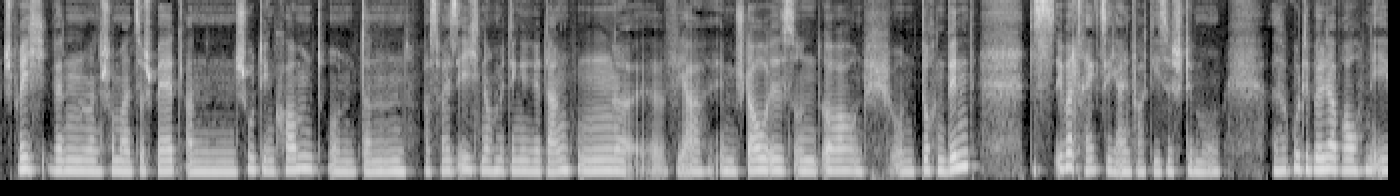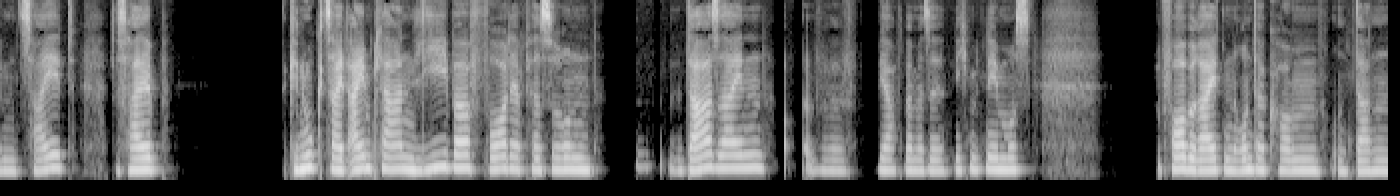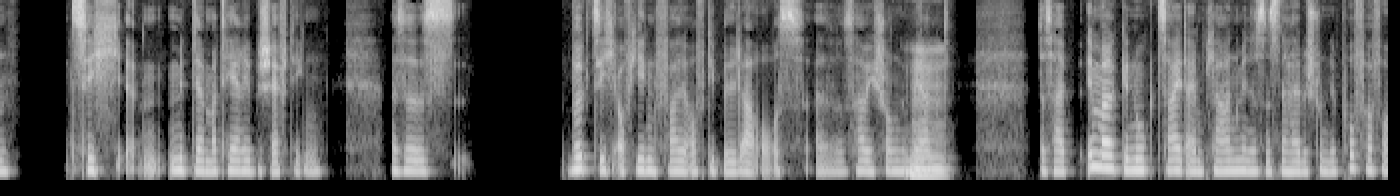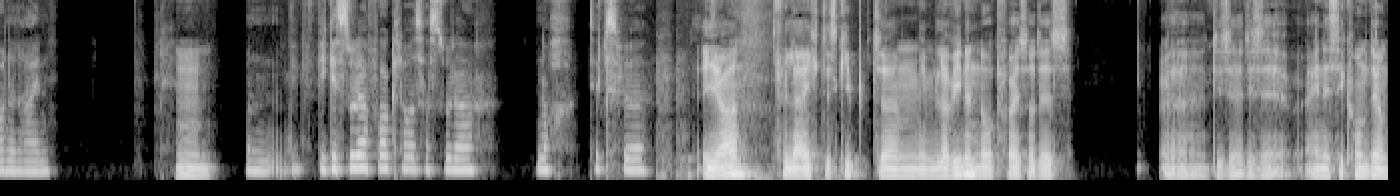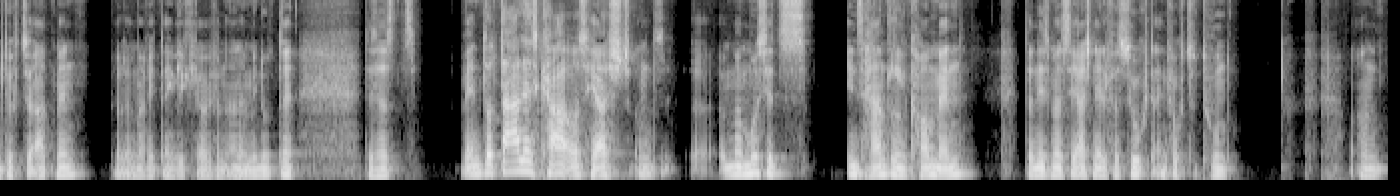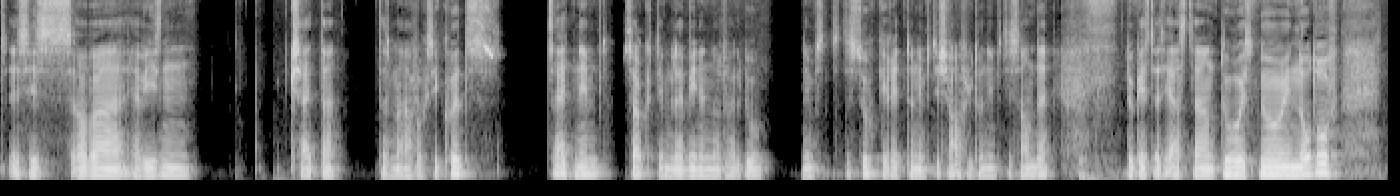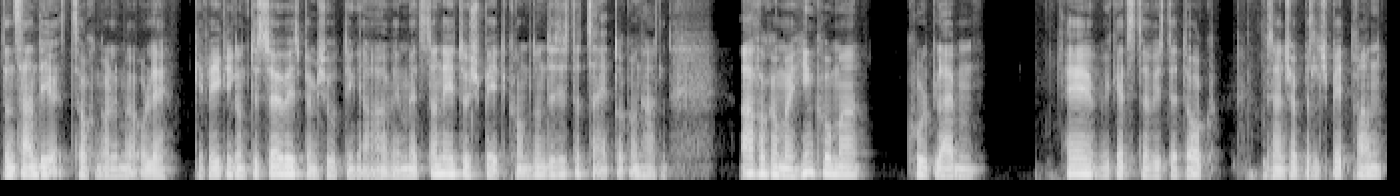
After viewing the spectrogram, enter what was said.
Sprich, wenn man schon mal zu spät an ein Shooting kommt und dann, was weiß ich, noch mit den Gedanken äh, ja, im Stau ist und, oh, und, und durch den Wind, das überträgt sich einfach diese Stimmung. Also gute Bilder brauchen eben Zeit. Deshalb genug Zeit einplanen, lieber vor der Person da sein, äh, ja, wenn man sie nicht mitnehmen muss, vorbereiten, runterkommen und dann sich ähm, mit der Materie beschäftigen. Also es wirkt sich auf jeden Fall auf die Bilder aus. Also das habe ich schon gemerkt. Deshalb immer genug Zeit einplanen, mindestens eine halbe Stunde Puffer vorne rein. Mhm. Und wie, wie gehst du da vor, Klaus? Hast du da noch Tipps für? Ja, vielleicht, es gibt ähm, im Lawinennotfall so das, äh, diese, diese eine Sekunde, um durchzuatmen. Oder man redet eigentlich, glaube ich, von einer Minute. Das heißt, wenn totales Chaos herrscht und äh, man muss jetzt ins Handeln kommen, dann ist man sehr schnell versucht, einfach zu tun. Und es ist aber erwiesen gescheiter, dass man einfach sich kurz Zeit nimmt, sagt im Lawinennotfall, du nimmst das Suchgerät, du nimmst die Schaufel, du nimmst die Sonde, du gehst als Erster und du holst nur in Notruf, dann sind die Sachen alle mal alle geregelt und dasselbe ist beim Shooting auch, wenn man jetzt dann eh zu spät kommt und das ist der Zeitdruck und Hassel. Einfach einmal hinkommen, cool bleiben. Hey, wie geht's dir, wie ist der Tag? Wir sind schon ein bisschen spät dran.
